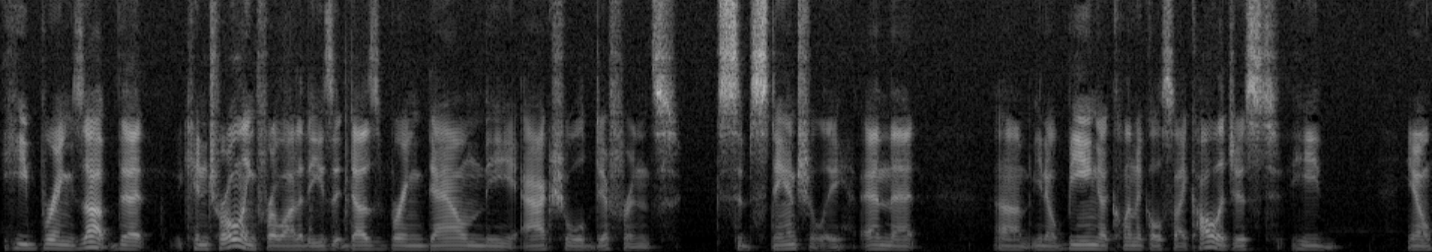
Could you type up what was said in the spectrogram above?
he brings up that controlling for a lot of these, it does bring down the actual difference substantially, and that um, you know, being a clinical psychologist, he, you know,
